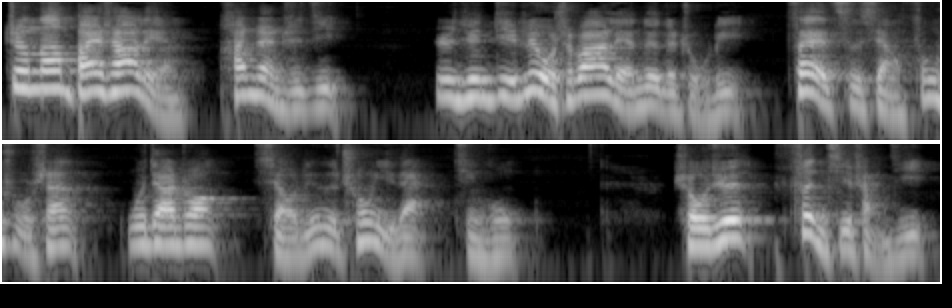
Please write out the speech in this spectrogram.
正当白沙岭酣战之际。日军第六十八联队的主力再次向枫树山、乌家庄、小林子冲一带进攻，守军奋起反击，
